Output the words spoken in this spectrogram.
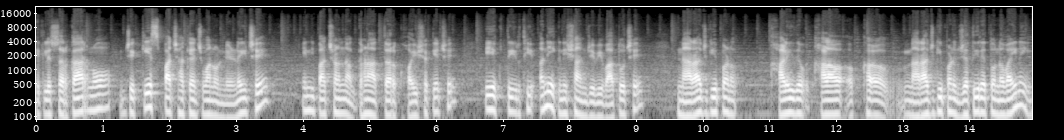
એટલે સરકારનો જે કેસ પાછા ખેંચવાનો નિર્ણય છે, એની પાછળના ઘણા તર્ક હોઈ શકે છે. એક તીરથી અનેક નિશાન જેવી વાતો છે. નારાજગી પણ ખાળી ખાળા નારાજગી પણ જતી રહે તો નવાઈ નહીં.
